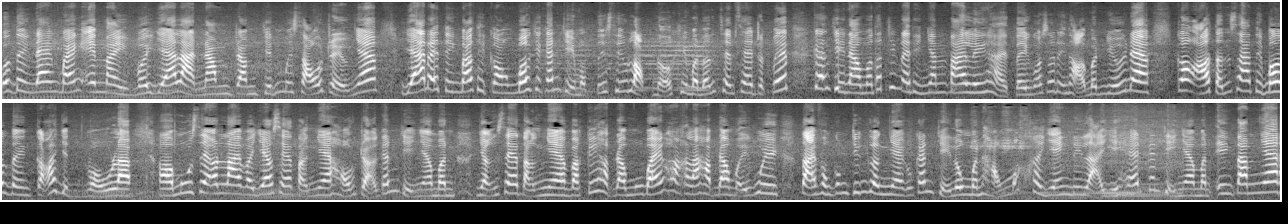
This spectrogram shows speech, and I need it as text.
bên tiền đang bán em này với giá là 596 triệu nha. Giá đây tiền báo thì còn bớt cho các anh chị một tí xíu lọc nữa khi mà đến xem xe trực tiếp. Các anh chị nào mà thích chiếc này thì nhanh tay liên hệ tiền qua số điện thoại bên dưới nè. Còn ở tỉnh xa thì bên tiền có dịch vụ vụ là uh, mua xe online và giao xe tận nhà hỗ trợ các anh chị nhà mình nhận xe tận nhà và ký hợp đồng mua bán hoặc là hợp đồng ủy quyền tại phòng công chứng gần nhà của các anh chị luôn. Mình không mất thời gian đi lại gì hết các anh chị nhà mình yên tâm nha.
